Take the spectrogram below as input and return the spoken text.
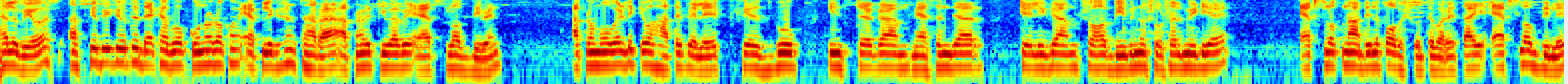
হ্যালো ভিউয়ার্স আজকে ভিডিওতে দেখাবো কোনো রকম অ্যাপ্লিকেশন ছাড়া আপনারা কীভাবে অ্যাপস লক দিবেন। আপনার মোবাইলটি কেউ হাতে পেলে ফেসবুক ইনস্টাগ্রাম মেসেঞ্জার টেলিগ্রাম সহ বিভিন্ন সোশ্যাল মিডিয়ায় অ্যাপস লক না দিলে প্রবেশ করতে পারে। তাই অ্যাপস লক দিলে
